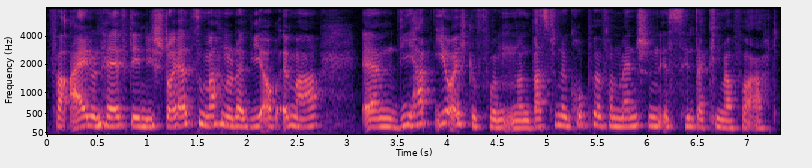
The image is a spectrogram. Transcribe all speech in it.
Verein und helf denen, die Steuer zu machen oder wie auch immer. Ähm, wie habt ihr euch gefunden und was für eine Gruppe von Menschen ist hinter Klima vor Acht?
